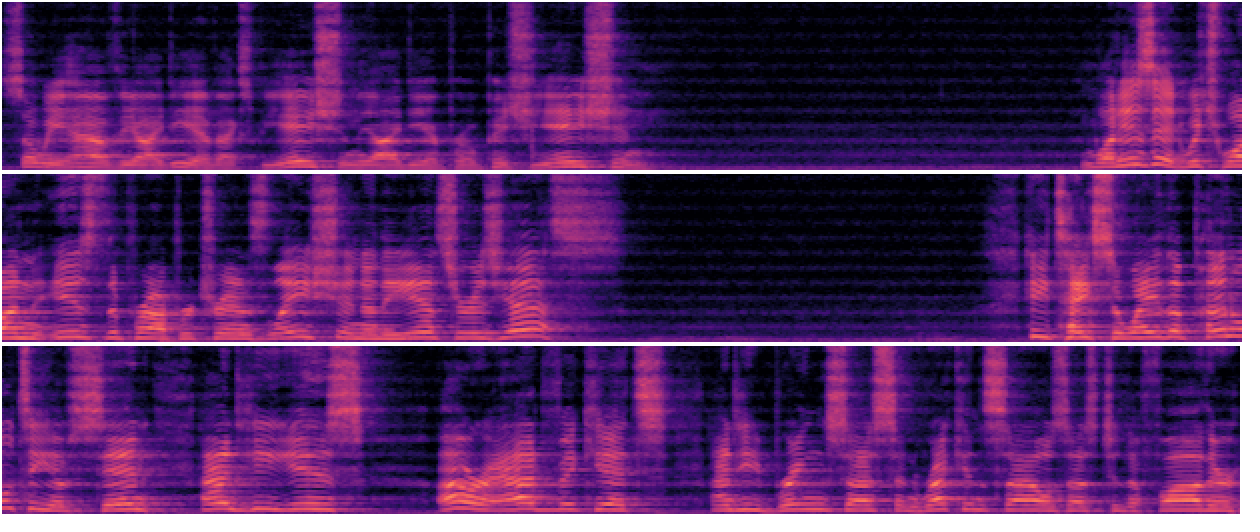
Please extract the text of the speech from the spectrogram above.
So we have the idea of expiation, the idea of propitiation. What is it? Which one is the proper translation? And the answer is yes. He takes away the penalty of sin, and He is our advocate and he brings us and reconciles us to the Father,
